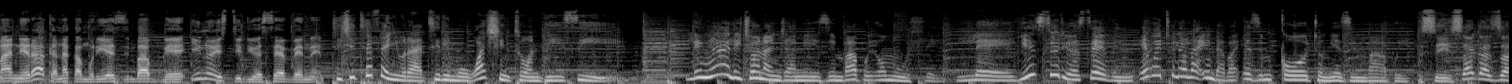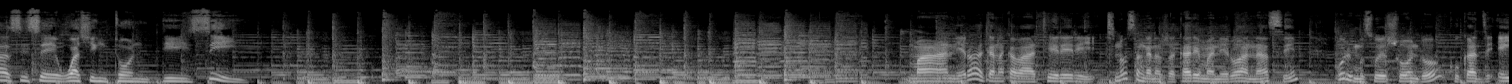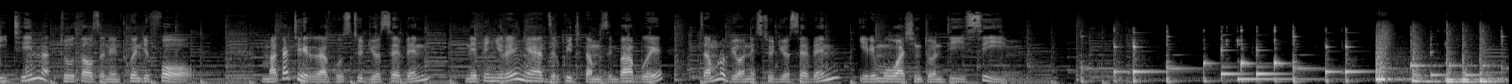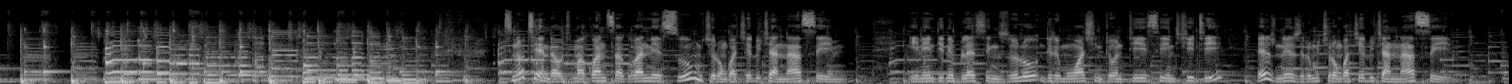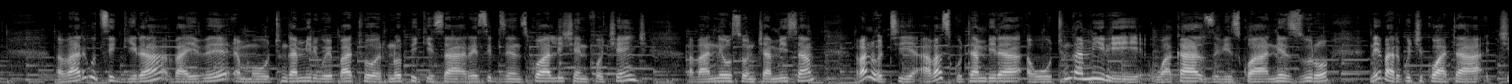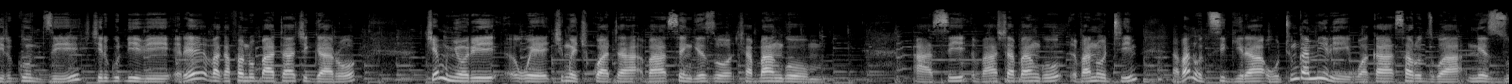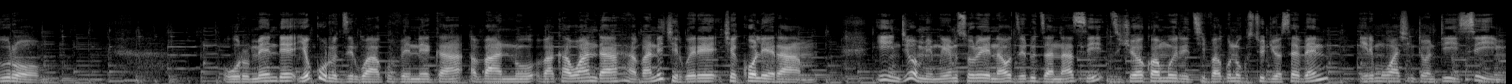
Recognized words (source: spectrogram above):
manhero akanaka mhuri yezimbabwe. Inoi studio 7 tichitefenyura tiri muwashington dc lingalitshona njani zimbabwe omuhle? Le yistudio 7 ekwethulela indaba ezimqotho ngezimbabwe. Sisakaza sisewashington dc manhero akanaka vateereri tinosangana zvakare manhero anhasi uri musi wesvondo kukadzi 18 2024 makateerera kustudio 7 nepfenyuro yenyaya dziri kuitika muzimbabwe dzamunopiwa nestudio 7 iri muwashington dc tinotenda kuti makwanisa kuva nesu muchirongwa chedu chanhasi. Ini ndini blessing zulu ndiri muwashington dc ndichiti hezvinoi zviri muchirongwa chedu chanhasi vari kutsigira vaive mutungamiri webato rinopikisa recitizens coalition for change vanelson chamisa. Vanoti havasi kutambira utungamiri hwakaziviswa nezuro nevari kuchikwata chiri kunzi chiri kudivi revakafanobata chigaro chemunyori wechimwe chikwata vasengezo chabangu asi vashabangu vanoti vanotsigira utungamiri hwakasarudzwa nezuro. Hurumende yokurudzirwa kuvheneka vanhu vakawanda vane chirwere chekorera iyi ndiyo mimwe yemusoro yenhau dzedu dzanhasi dzichiuya kwamuri dzichibva kuno kustudio 7 iri muwashington dc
